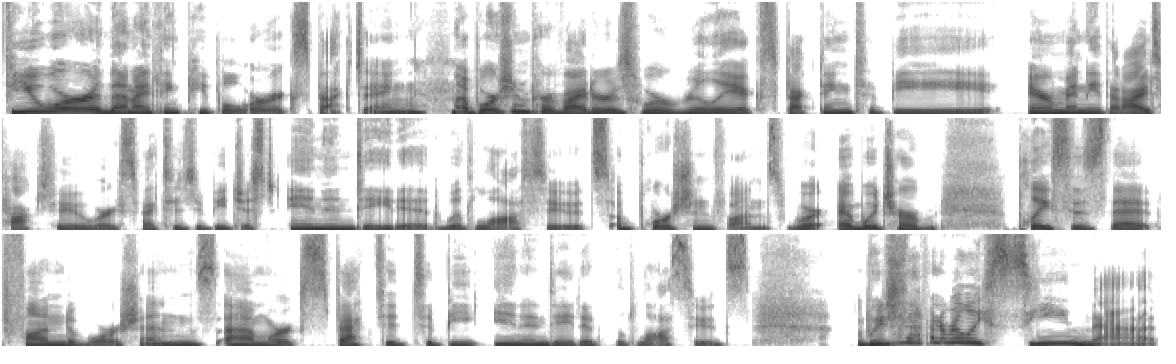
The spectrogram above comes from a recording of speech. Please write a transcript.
fewer than I think people were expecting. Abortion providers were really expecting to be, or many that I talked to were expected to be just inundated with lawsuits. Abortion funds, which are places that fund abortions, um, were expected to be inundated with lawsuits. We just haven't really seen that.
